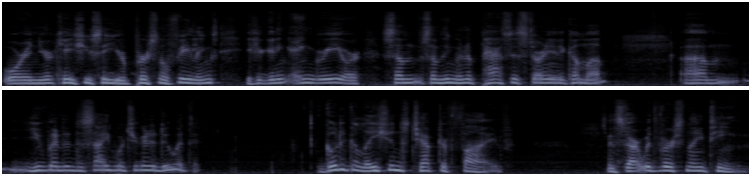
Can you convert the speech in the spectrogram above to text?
or in your case, you say your personal feelings, if you're getting angry or some something from the past is starting to come up, um, you've got to decide what you're going to do with it. Go to Galatians chapter 5 and start with verse 19.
